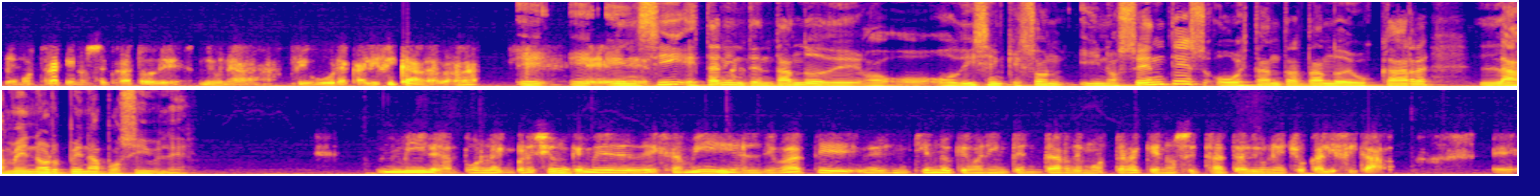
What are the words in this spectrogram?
demostrar que no se trató de, una figura calificada, ¿verdad? Eh, eh, ¿En eh, sí están intentando de, o, dicen que son inocentes o están tratando de buscar la menor pena posible? Mira, por la impresión que me deja a mí el debate, entiendo que van a intentar demostrar que no se trata de un hecho calificado. Eh,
